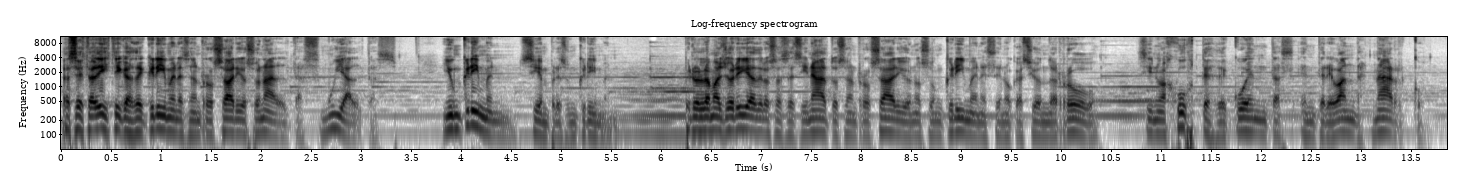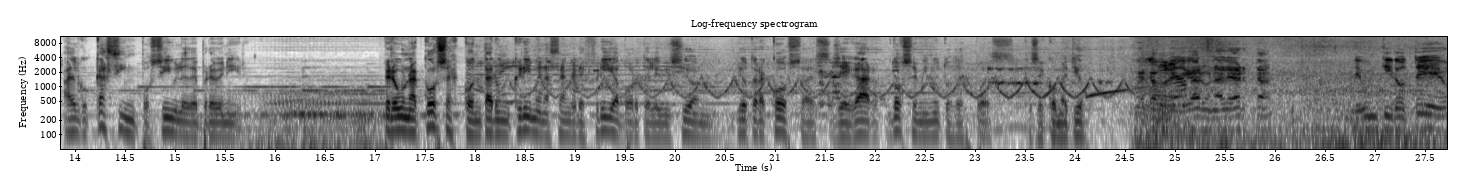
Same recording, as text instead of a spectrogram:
Las estadísticas de crímenes en Rosario son altas, muy altas. Y un crimen siempre es un crimen. Pero la mayoría de los asesinatos en Rosario no son crímenes en ocasión de robo, sino ajustes de cuentas entre bandas narco, algo casi imposible de prevenir. Pero una cosa es contar un crimen a sangre fría por televisión y otra cosa es llegar 12 minutos después que se cometió. Acaba de llegar una alerta de un tiroteo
